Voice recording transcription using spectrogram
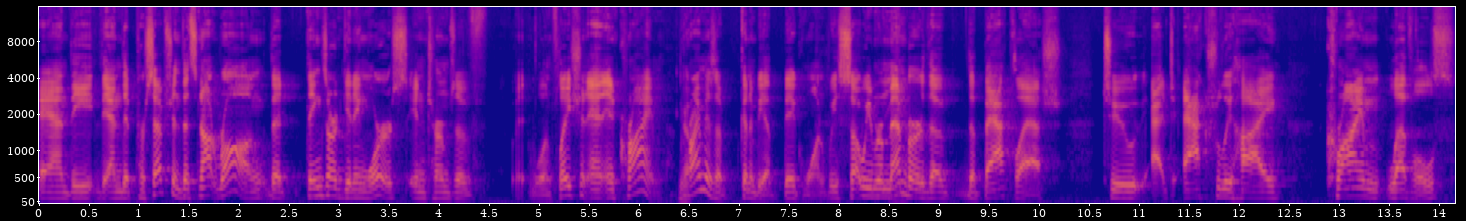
and the and the perception that's not wrong that things are getting worse in terms of well, inflation and, and crime. Yeah. Crime is going to be a big one. We saw we remember the the backlash to, at actually high crime levels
